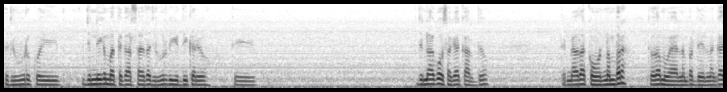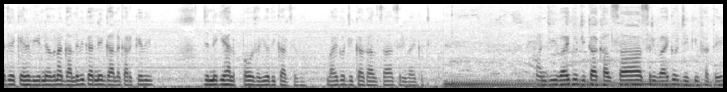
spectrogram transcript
ਤੇ ਜ਼ਰੂਰ ਕੋਈ ਜਿੰਨੀ ਕੁ ਮਦਦ ਕਰ ਸਕਦਾ ਜ਼ਰੂਰ ਵੀਰ ਦੀ ਕਰਿਓ ਤੇ ਜਿੰਨਾ ਕੁ ਹੋ ਸਕਿਆ ਕਰ ਦਿਓ। ਤੇ ਮੈਂ ਉਹਦਾ ਅਕਾਊਂਟ ਨੰਬਰ ਤੇ ਉਹਦਾ ਮੋਬਾਈਲ ਨੰਬਰ ਦੇਣ ਲੱਗਾ। ਜੇ ਕਿਸੇ ਵੀਰ ਨੇ ਉਹਦੇ ਨਾਲ ਗੱਲ ਵੀ ਕਰਨੀ, ਗੱਲ ਕਰਕੇ ਵੀ ਜਿੰਨੀ ਕੀ ਹੈਲਪ ਹੋ ਸਕੀ ਉਹਦੀ ਕਰ ਸਕੋ। ਵਾਹਿਗੁਰੂ ਜੀ ਕਾ ਖਾਲਸਾ, ਸ੍ਰੀ ਵਾਹਿਗੁਰੂ ਜੀ ਹਾਂਜੀ, ਵਾਹਿਗੁਰੂ ਜੀ ਕਾ ਖਾਲਸਾ, ਸ੍ਰੀ ਵਾਹਿਗੁਰੂ ਜੀ ਕੀ ਫਤਿਹ।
